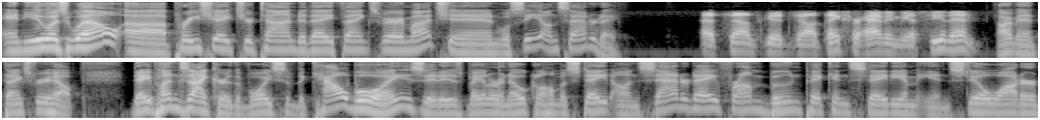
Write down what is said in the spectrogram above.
And you as well. Uh, appreciate your time today. Thanks very much, and we'll see you on Saturday. That sounds good, John. Thanks for having me. I'll see you then. All right, man. Thanks for your help. Dave Hunziker, the voice of the Cowboys. It is Baylor and Oklahoma State on Saturday from Boone Pickens Stadium in Stillwater.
